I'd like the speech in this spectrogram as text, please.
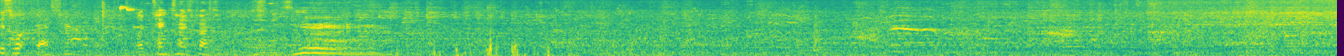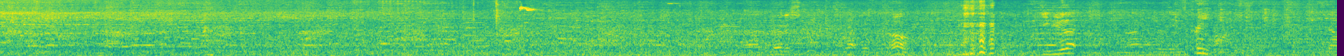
this one faster, like ten times faster. Notice that was oh. Did you hear that? It's great. No.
